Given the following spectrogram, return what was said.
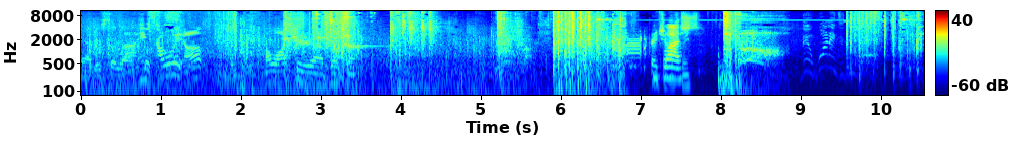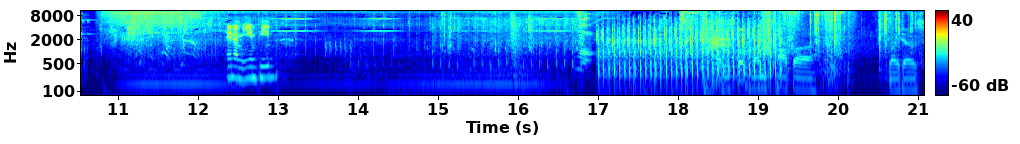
Yeah, there's still Uh, he's probably up. I'll watch your uh, push down. Great. Flashed. Been wanting to do that. And I'm EMP'd. yeah, there's still one top uh, lighthouse.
